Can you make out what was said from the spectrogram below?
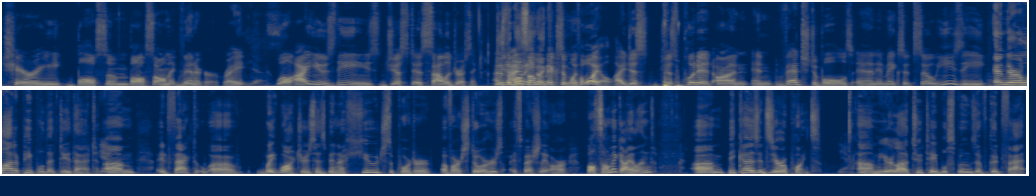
cherry balsam balsamic vinegar, right? Yes. Well, I use these just as salad dressing. I Just mean, I don't even balsamic. mix them with oil. I just just put it on and vegetables, and it makes it so easy. And there are a lot of people that do that. Um, in fact, uh, Weight Watchers has been a huge supporter of our stores, especially our Balsamic Island, um, because it's zero points. Um, you're allowed two tablespoons of good fat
